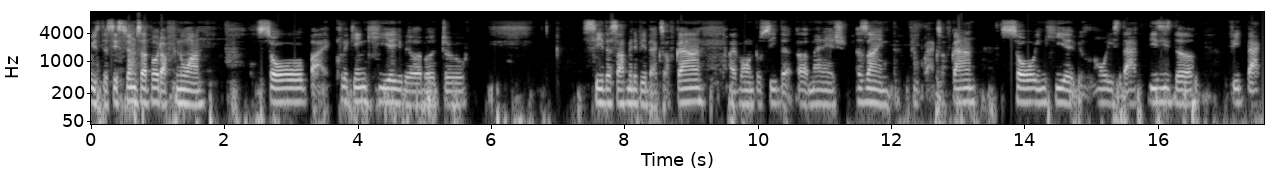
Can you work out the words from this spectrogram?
who is the system support of Nuwan so by clicking here you will be able to see the submitted feedbacks of Gyan I want to see the uh, manage assigned feedbacks of Gyan so in here you'll notice that this is the feedback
